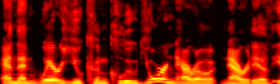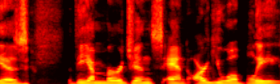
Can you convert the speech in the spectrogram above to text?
And then where you conclude your narrow narrative is the emergence and arguably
